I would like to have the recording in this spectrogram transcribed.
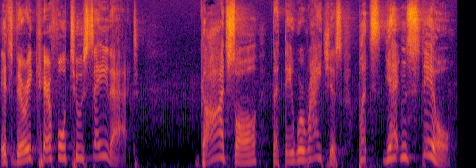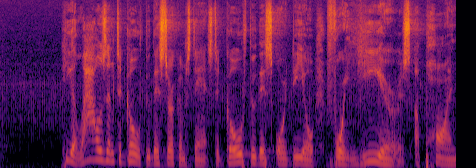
It's very careful to say that. God saw that they were righteous, but yet and still, he allows them to go through this circumstance, to go through this ordeal for years upon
